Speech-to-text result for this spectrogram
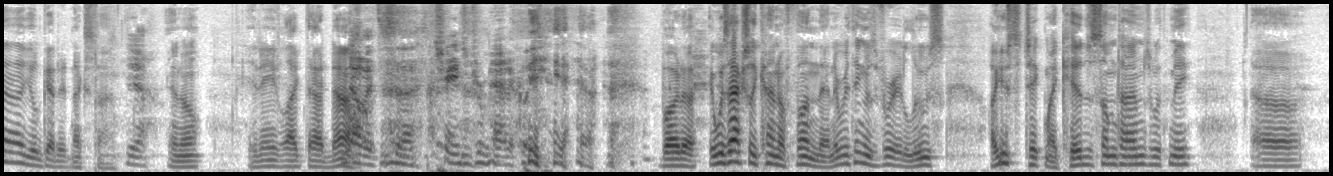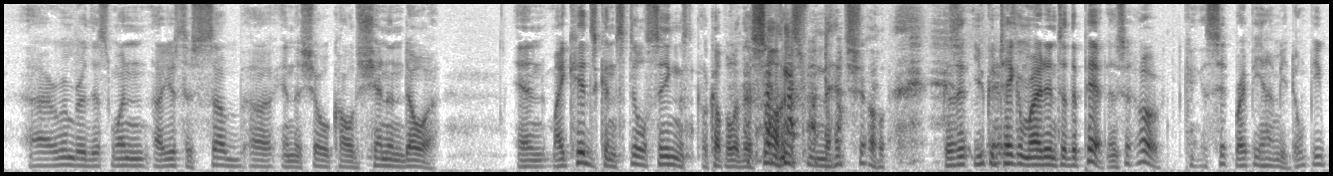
eh, you'll get it next time. Yeah. You know, it ain't like that now. No, it's uh, changed dramatically. yeah. But uh, it was actually kind of fun then. Everything was very loose. I used to take my kids sometimes with me. Uh, I remember this one, I used to sub uh, in the show called Shenandoah. And my kids can still sing a couple of the songs from that show. Because you could take them right into the pit and say, oh, can you sit right behind me? Don't be,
